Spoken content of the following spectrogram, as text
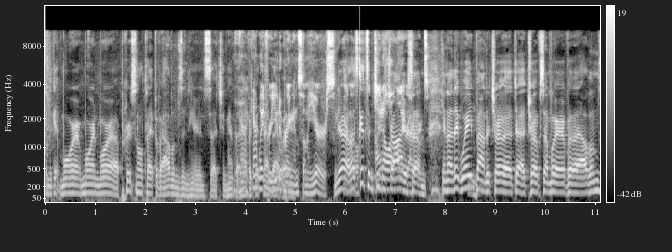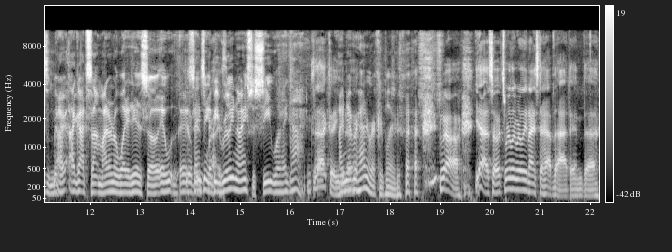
going to get more more and more uh, personal type of albums in here and such, and have a Yeah, I have a can't good wait time for you to way. bring in some of yours. Yeah, you let's know. get some I Cheech know Chong or records. something. You know, I think Wade found a tro- uh, uh, trove somewhere of uh, albums, and I, I got something. I don't know what it is. So it, it same thing. It'd be really nice to see what I got. Exactly. I you never had a record player. yeah, yeah. So it's really, really nice to have that, and uh,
